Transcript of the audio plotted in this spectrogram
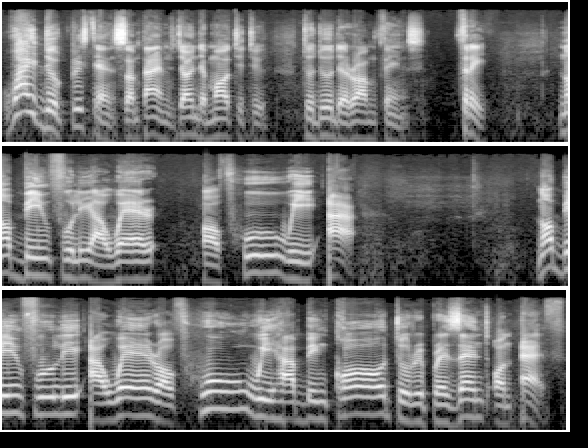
Why do Christians sometimes join the multitude to do the wrong things? Three, not being fully aware of who we are. Not being fully aware of who we have been called to represent on earth.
